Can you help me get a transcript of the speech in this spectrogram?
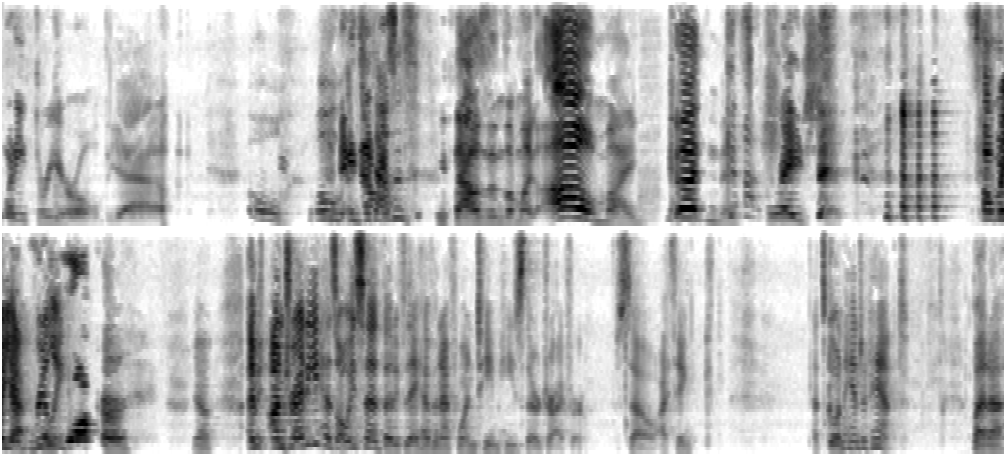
23 year old. Yeah. oh, oh! In two thousands, 2000s. I'm like, oh my goodness gracious. Someone yeah, really- Walker. yeah. I mean, Andretti has always said that if they have an F1 team, he's their driver. So I think that's going hand in hand. But uh,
